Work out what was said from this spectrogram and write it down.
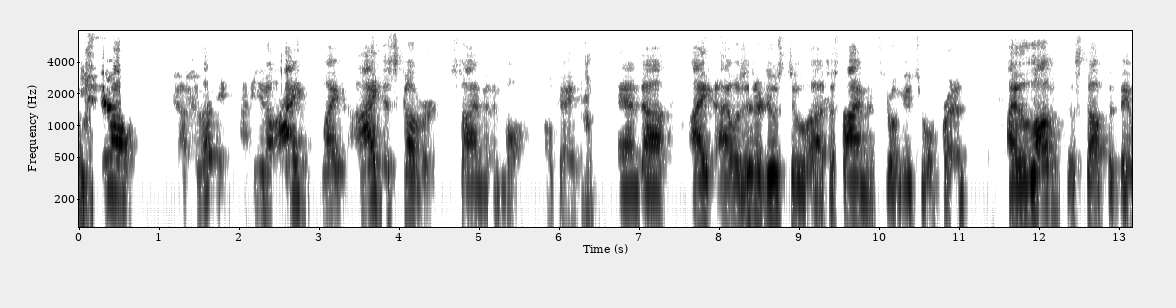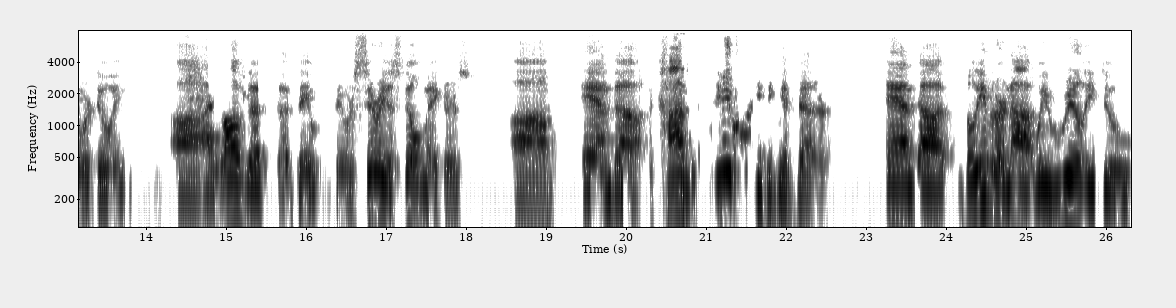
you know, let me, you know, I like I discovered Simon and Paul. Okay, and uh, I I was introduced to uh, to Simon through a mutual friend. I loved the stuff that they were doing. Uh, I love that uh, they they were serious filmmakers um, and uh, constantly trying to get better. And uh, believe it or not, we really do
